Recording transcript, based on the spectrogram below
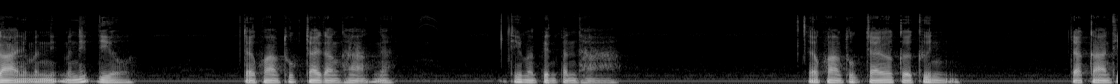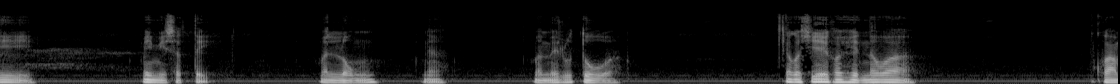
กายเนี่ยมันมันนิดเดียว แต่ความทุกข์ใจต่างหากนะที่มันเป็นปัญหา แล้วความทุกข์ใจก็เกิดขึ้น จากการที่ไม่มีสติ มันหลงนะมันไม่รู้ตัว แล้วก็ชี้ให้เขาเห็นนะว่า ความ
